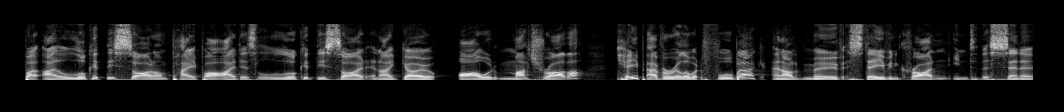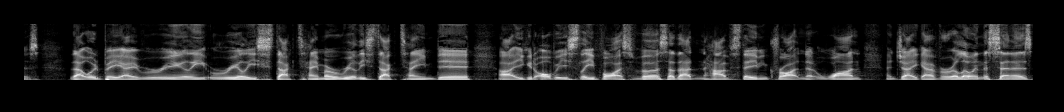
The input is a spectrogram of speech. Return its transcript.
But I look at this side on paper, I just look at this side and I go, I would much rather keep Averillo at fullback and I'd move Stephen Crichton into the centres. That would be a really, really stacked team, a really stacked team there. Uh, you could obviously vice versa that and have Stephen Crichton at one and Jake Averillo in the centres,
